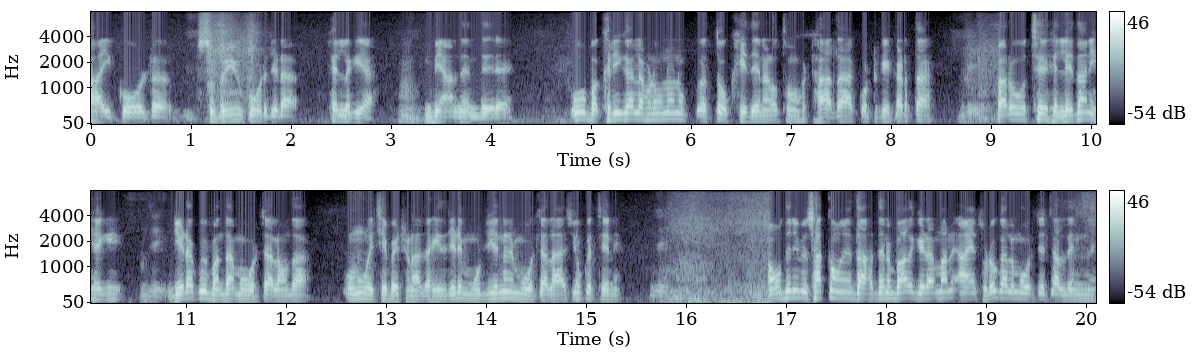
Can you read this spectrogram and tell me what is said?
ਹਾਈ ਕੋਰਟ ਸੁਪਰੀਮ ਕੋਰਟ ਜਿਹੜਾ ਹਿੱਲ ਗਿਆ ਬਿਆਨ ਦਿੰਦੇ ਰਹੇ। ਉਹ ਵੱਖਰੀ ਗੱਲ ਹੁਣ ਉਹਨਾਂ ਨੂੰ ਧੋਖੇ ਦੇ ਨਾਲ ਉੱਥੋਂ ਹਟਾਤਾ ਕੁੱਟ ਕੇ ਕੱਢਤਾ। ਪਰ ਉਹ ਉੱਥੇ ਹਿੱਲੇ ਤਾਂ ਨਹੀਂ ਹੈਗੇ। ਜਿਹੜਾ ਕੋਈ ਬੰਦਾ ਮੋਰਚਾ ਲਾਉਂਦਾ ਉਹਨੂੰ ਇੱਥੇ ਬੈਠਣਾ ਚਾਹੀਦਾ। ਜਿਹੜੇ ਮੁਰਜੀ ਇਹਨਾਂ ਨੇ ਮੋਰਚਾ ਲਾਇਆ ਸੀ ਉਹ ਕਿੱਥੇ ਨੇ? ਆਉਂਦੇ ਨੇ ਵਿਸਾਖ ਆਉਂਦੇ 10 ਦਿਨ ਬਾਅਦ ਗੇੜਾ ਮਾਰਨ ਐ ਥੋੜੋ ਗੱਲ ਮੋਰਚੇ ਚੱਲਦੇ ਨੇ।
